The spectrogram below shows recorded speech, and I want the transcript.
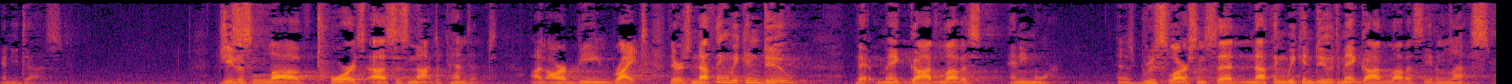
And he does. Jesus' love towards us is not dependent on our being right. There's nothing we can do that make God love us anymore. And as Bruce Larson said, nothing we can do to make God love us even less.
